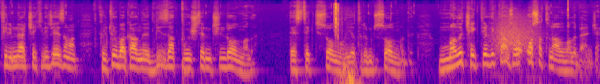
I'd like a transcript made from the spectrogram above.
filmler çekileceği zaman Kültür Bakanlığı bizzat bu işlerin içinde olmalı. Destekçisi olmalı, yatırımcısı olmalı. malı çektirdikten sonra o satın almalı bence.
